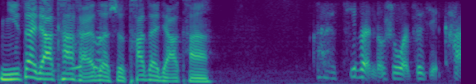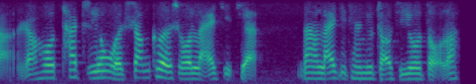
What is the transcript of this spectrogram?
你在家看孩子，是他在家看。哎，基本都是我自己看，然后他只有我上课的时候来几天，那来几天就着急又走了。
